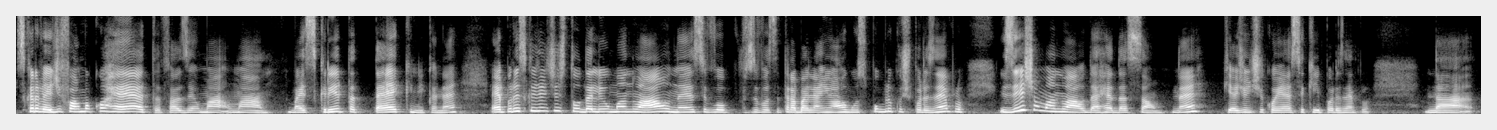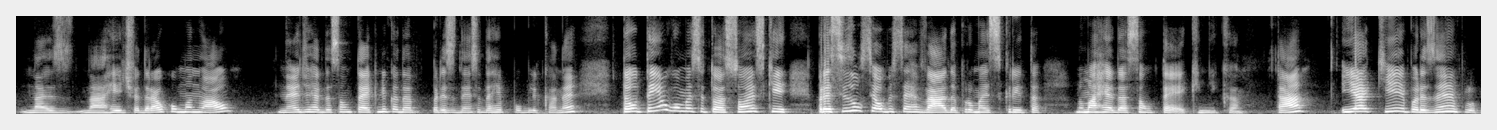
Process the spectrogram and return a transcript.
escrever de forma correta, fazer uma, uma, uma escrita técnica, né? É por isso que a gente estuda ali o manual, né? Se, vo, se você trabalhar em órgãos públicos, por exemplo, existe um manual da redação, né? Que a gente conhece aqui, por exemplo, na, nas, na rede federal como manual né, de redação técnica da Presidência da República, né? Então tem algumas situações que precisam ser observadas para uma escrita numa redação técnica, tá? E aqui, por exemplo,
